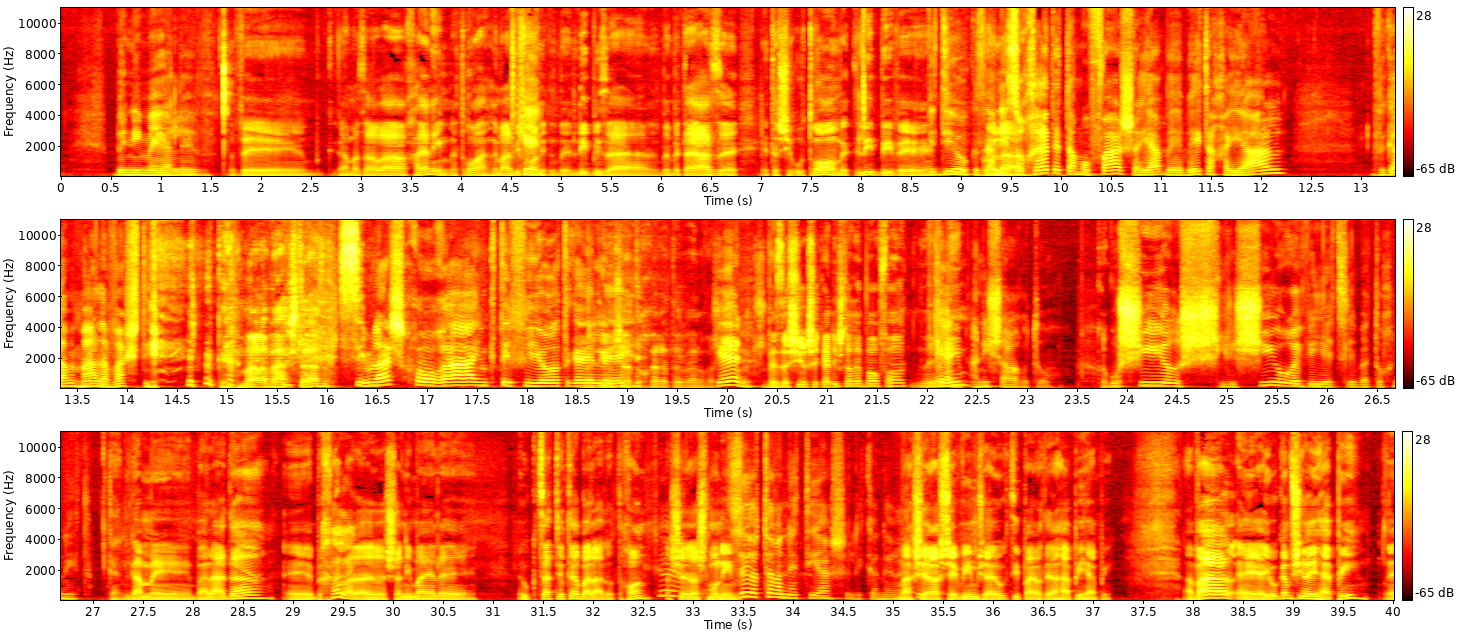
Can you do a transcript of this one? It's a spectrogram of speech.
בנימי הלב. וגם עזר לחיילים, את רואה, למען ביטחון, ליבי זה באמת היה אז אה, את השירות רום, ואת ליבי, ו... בדיוק, אז כל אני ה- זוכרת את המופע שהיה בבית החייל, וגם מה לבשתי. מה לבשת אז? שמלה שחורה עם כתפיות כאלה. מדהים שאת זוכרת לבשת. כן, וזה שיר שכן השתלב בהופעות? כן? אני שר אותו. כבוד. הוא שיר שלישי או רביעי אצלי בתוכנית. כן, גם אה, בלדה, אה, בכלל השנים האלה היו קצת יותר בלדות, נכון? מאשר ה-80. כן. זה יותר הנטייה שלי כנראה. מאשר ה-70 שהיו טיפה יותר הפי הפי. אבל אה, היו גם שירי הפי, אה,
